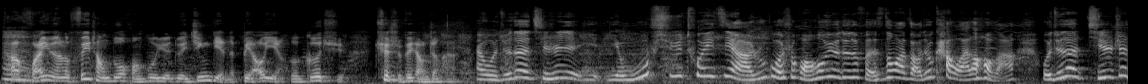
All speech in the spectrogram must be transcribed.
它还原了非常多皇后乐队经典的表演和歌曲，确实非常震撼。哎，我觉得其实也也也无需推荐啊。如果是皇后乐队的粉丝的话，早就看完了，好吗？我觉得其实这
